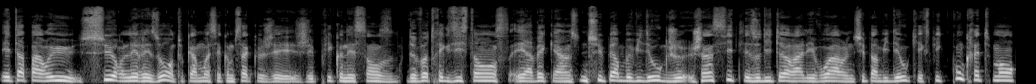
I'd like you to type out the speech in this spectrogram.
est apparu sur les réseaux, en tout cas moi c'est comme ça que j'ai pris connaissance de votre existence et avec une superbe vidéo que j'incite les auditeurs à aller voir, une superbe vidéo qui explique concrètement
